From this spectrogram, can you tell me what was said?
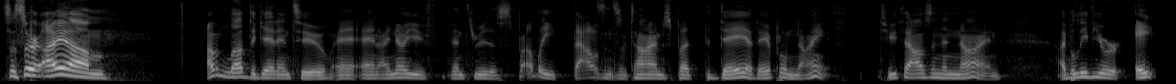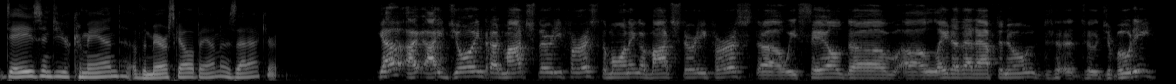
so sir, I um I would love to get into, and, and, I know you've been through this probably thousands of times, but the day of April 9th, 2009, I believe you were eight days into your command of the Maersk Alabama. Is that accurate? Yeah, I, I joined on March 31st, the morning of March 31st. Uh, we sailed uh, uh, later that afternoon to, to Djibouti.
